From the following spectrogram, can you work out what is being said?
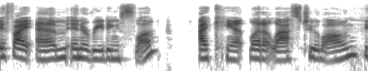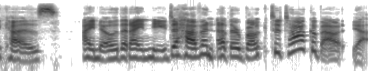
If I am in a reading slump, I can't let it last too long because I know that I need to have another book to talk about. Yeah.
